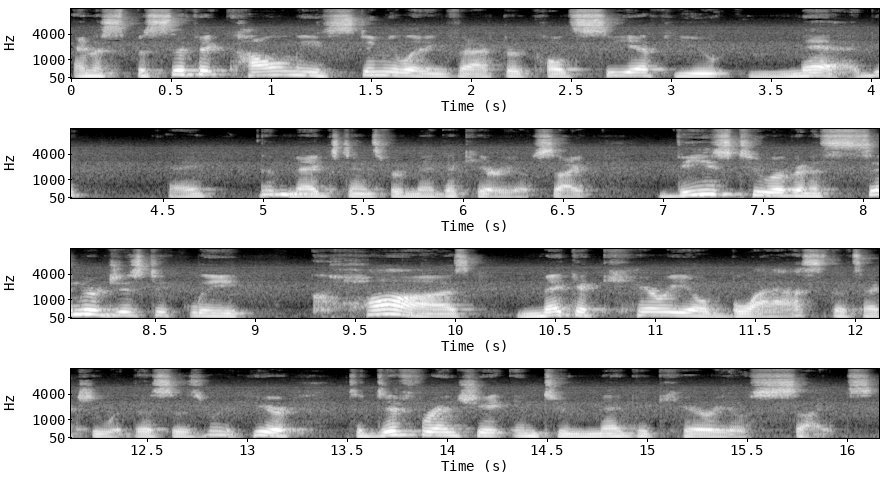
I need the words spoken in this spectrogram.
and a specific colony stimulating factor called CFU-MEG, okay, the MEG stands for megakaryocyte, these two are going to synergistically cause megakaryoblast, that's actually what this is right here, to differentiate into megakaryocytes.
